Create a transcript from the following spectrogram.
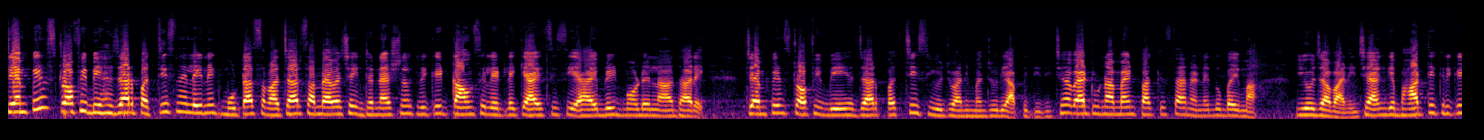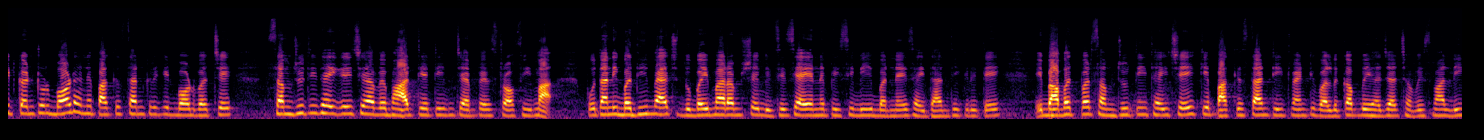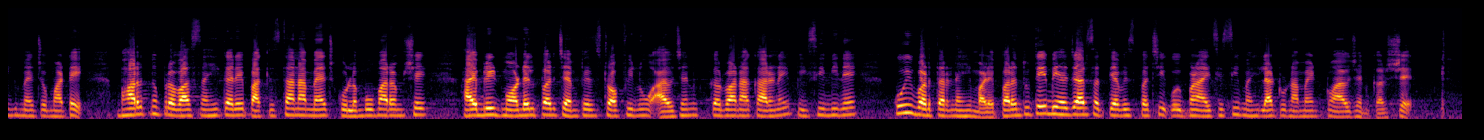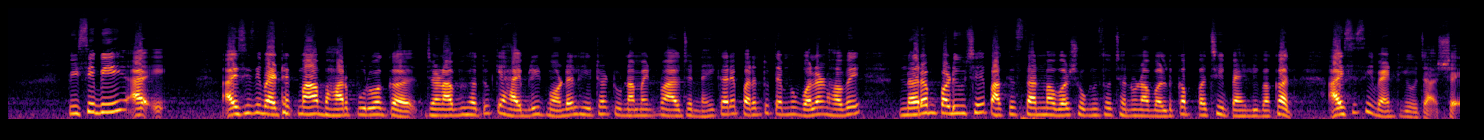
Champions trophy બે હજાર પચીસને લઈને એક મોટા સમાચાર સામે આવ્યા છે. ઇન્ટરનેશનલ ક્રિકેટ કાઉન્સિલ એટલે કે આઈસીસીએ હાઇબ્રિડ મોડેલના આધારે ચેમ્પિયન્સ ટ્રોફી બે હજાર પચીસ યોજવાની મંજૂરી આપી દીધી છે. હવે આ ટુર્નામેન્ટ પાકિસ્તાન અને દુબઈમાં યોજાવાની છે. આ અંગે ભારતીય ક્રિકેટ કંટ્રોલ બોર્ડ અને પાકિસ્તાન ક્રિકેટ બોર્ડ વચ્ચે સમજૂતી થઈ ગઈ છે હવે ભારતીય ટીમ ચેમ્પિયન્સ ટ્રોફીમાં. પોતાની બધી મેચ દુબઈમાં રમશે, બીસીસીઆઈ અને પીસીબી બંને સૈદ્ધાંતિક રીતે. એ બાબત પર સમજૂતી થઈ છે કે Pakistan T twenty world cup બે હજાર છવ્વીસમાં લીગ મેચો માટે ભારતનો પ્રવાસ નહીં કરે. પાકિસ્તાન આ મેચ કોલંબોમાં રમશે. હાઇબ્રિડ મોડેલ પર ચેમ્પિયન્સ ટ્રોફીનું આયોજન કરવાના કારણે પીસીબીને કોઈ વળતર નહીં મળે. પરંતુ તે બે હજાર સત્યાવીસ પછી કોઈપણ આઈસીસી મહિલા ટુર્નામેન્ટનું આયોજન કરશે. પીસીબી આઈસીસી બેઠકમાં ભારપૂર્વક જણાવ્યું હતું કે હાઇબ્રિડ મોડેલ હેઠળ ટુર્નામેન્ટનું આયોજન નહીં કરે, પરંતુ તેમનું વલણ હવે નરમ પડ્યું છે. પાકિસ્તાનમાં વર્ષ ઓગણીસો છન્નુના વર્લ્ડ કપ પછી પહેલી વખત આઈસીસી ઇવેન્ટ યોજાશે.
